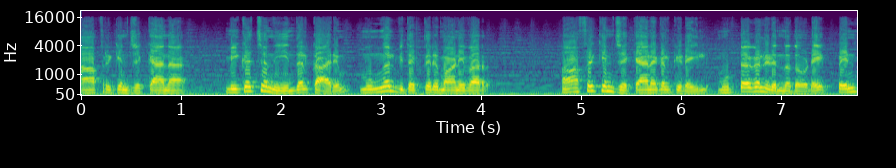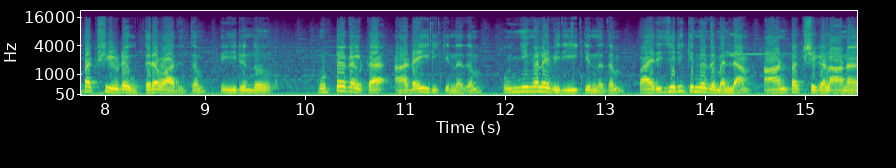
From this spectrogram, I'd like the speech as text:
ആഫ്രിക്കൻ ജക്കാന. മികച്ച നീന്തൽക്കാരും മുങ്ങൽ വിദഗ്ധരുമാണിവർ. ആഫ്രിക്കൻ ജക്കാനകൾക്കിടയിൽ മുട്ടകളിടുന്നതോടെ പെൺപക്ഷിയുടെ ഉത്തരവാദിത്വം തീരുന്നു. മുട്ടകൾക്ക് അടയിരിക്കുന്നതും കുഞ്ഞുങ്ങളെ വിരിയിക്കുന്നതും പരിചരിക്കുന്നതുമെല്ലാം ആൺപക്ഷികളാണ്.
